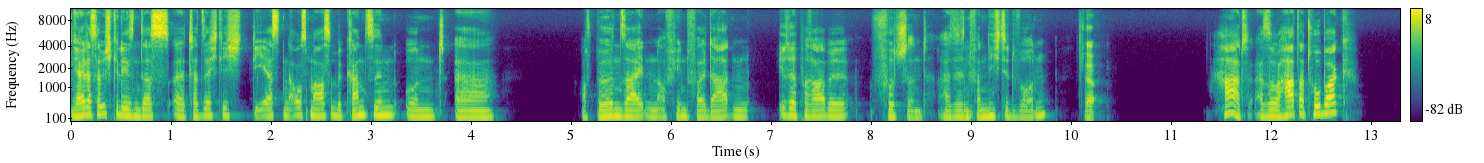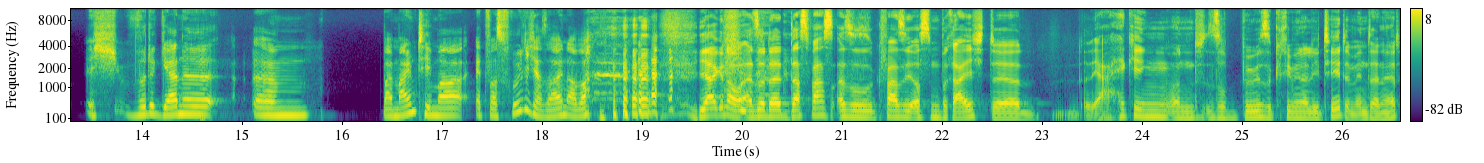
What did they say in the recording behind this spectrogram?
ja, das habe ich gelesen, dass äh, tatsächlich die ersten Ausmaße bekannt sind und äh, auf Behördenseiten auf jeden Fall Daten irreparabel futsch sind. Also sind vernichtet worden. Ja. Hart, also harter Tobak, ich würde gerne ähm, bei meinem Thema etwas fröhlicher sein, aber. ja, genau. Also da, das war's also quasi aus dem Bereich der ja, Hacking und so böse Kriminalität im Internet.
